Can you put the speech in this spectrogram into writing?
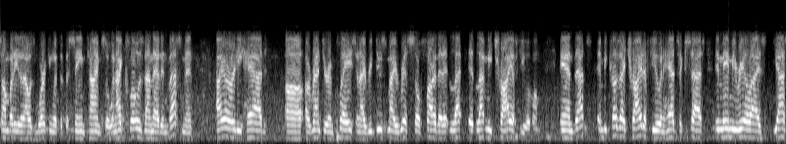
somebody that I was working with at the same time. So when I closed on that investment, I already had uh, a renter in place, and I reduced my risk so far that it let it let me try a few of them. And that's and because I tried a few and had success, it made me realize yes,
